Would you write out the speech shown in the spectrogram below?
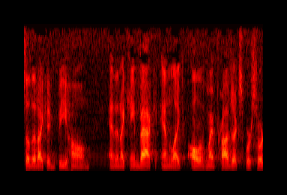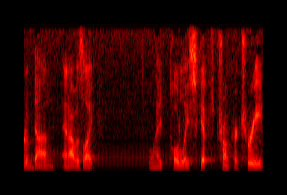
so that I could be home. And then I came back and like all of my projects were sort of done. And I was like, well, I totally skipped trunk or treat.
